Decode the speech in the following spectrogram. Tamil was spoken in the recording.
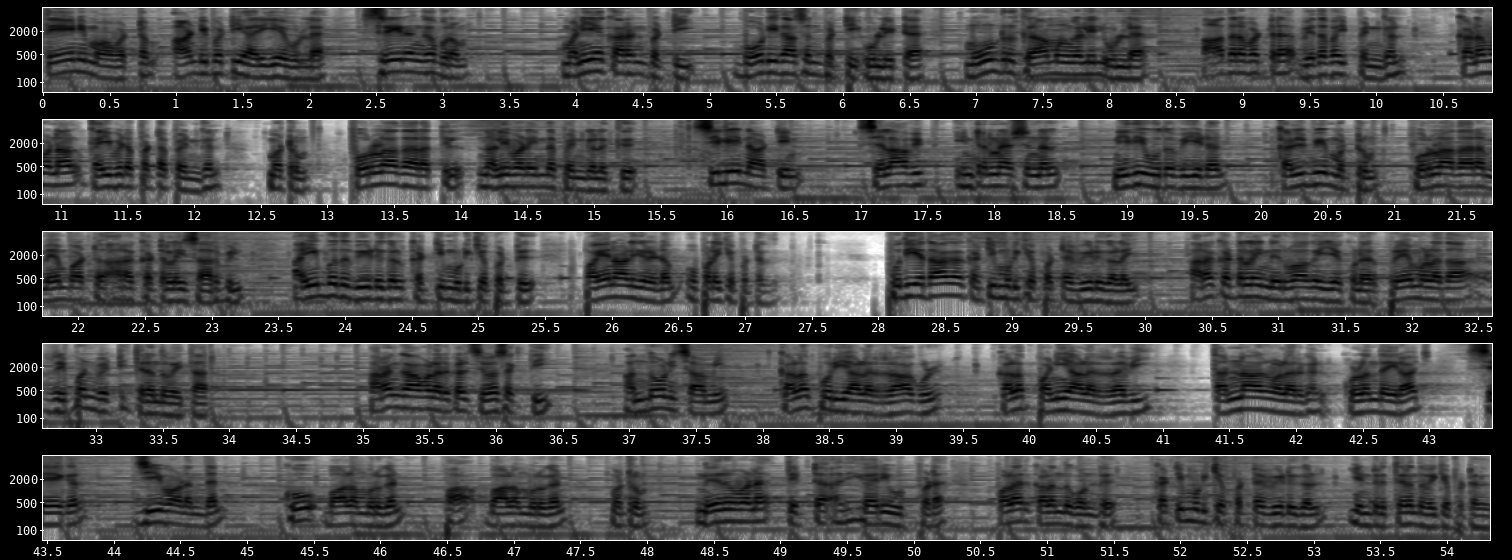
தேனி மாவட்டம் ஆண்டிப்பட்டி அருகே உள்ள ஸ்ரீரங்கபுரம் மணியக்காரன்பட்டி போடிதாசன்பட்டி உள்ளிட்ட மூன்று கிராமங்களில் உள்ள ஆதரவற்ற விதவை பெண்கள் கணவனால் கைவிடப்பட்ட பெண்கள் மற்றும் பொருளாதாரத்தில் நலிவடைந்த பெண்களுக்கு சிலி நாட்டின் செலாவிப் இன்டர்நேஷனல் நிதி உதவியுடன் கல்வி மற்றும் பொருளாதார மேம்பாட்டு அறக்கட்டளை சார்பில் ஐம்பது வீடுகள் கட்டி முடிக்கப்பட்டு பயனாளிகளிடம் ஒப்படைக்கப்பட்டது. புதியதாக கட்டி முடிக்கப்பட்ட வீடுகளை அறக்கட்டளை நிர்வாக இயக்குனர் பிரேமலதா ரிப்பன் வெட்டி திறந்து வைத்தார். அறங்காவலர்கள் சிவசக்தி அந்தோணிசாமி களப்பொறியாளர் ராகுல் களப்பணியாளர் ரவி தன்னார்வலர்கள் குழந்தைராஜ் சேகர் ஜீவானந்தன் கு. பாலமுருகன் பா. பாலமுருகன் மற்றும் நிறுவன திட்ட அதிகாரி உட்பட பலர் கலந்து கொண்டு கட்டி முடிக்கப்பட்ட வீடுகள் இன்று திறந்து வைக்கப்பட்டது.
